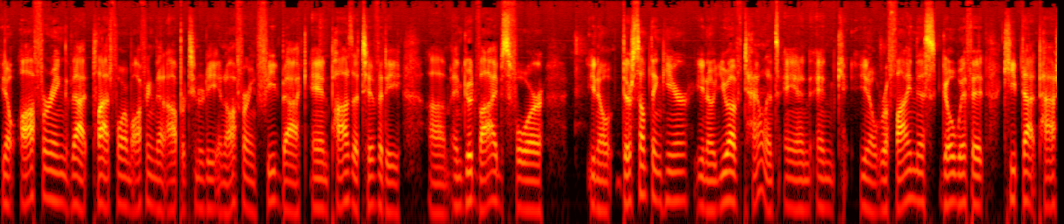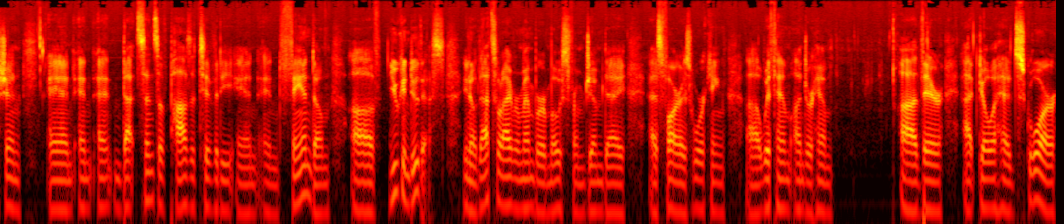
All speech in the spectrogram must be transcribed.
you know offering that platform offering that opportunity and offering feedback and positivity um, and good vibes for you know there's something here you know you have talent and and you know refine this go with it keep that passion and and and that sense of positivity and and fandom of you can do this. You know that's what i remember most from jim day as far as working uh, with him under him uh, there at Go Ahead Score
